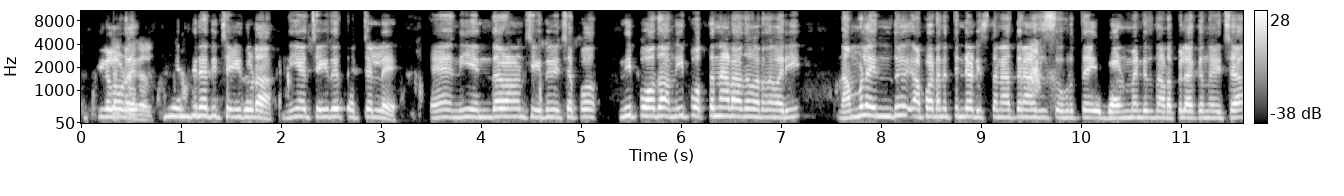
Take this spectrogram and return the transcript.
കുട്ടികളോട്. നീ എന്തിനത് ചെയ്തൂടാ? നീ അത് ചെയ്ത് തെറ്റല്ലേ? ഏഹ് നീ എന്താണ് ചെയ്തെന്ന് വെച്ചപ്പോ നീ പോതാ നീ പൊത്തനാടാന്ന് പറഞ്ഞ മാതിരി നമ്മൾ എന്ത് പഠനത്തിന്റെ അടിസ്ഥാനത്തിലാണ് സുഹൃത്തെ ഗവൺമെന്റ് ഇത് നടപ്പിലാക്കുന്ന വെച്ചാൽ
